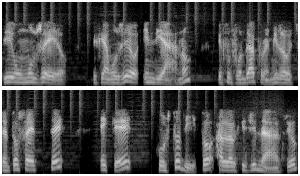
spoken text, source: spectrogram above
di un museo che si chiama Museo Indiano, che fu fondato nel 1907 e che custodito all'Archiginnasio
